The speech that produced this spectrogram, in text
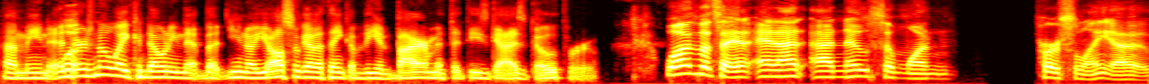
I mean, well, there's no way condoning that, but you know, you also got to think of the environment that these guys go through. Well, I was about to say, and I I know someone personally, uh,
